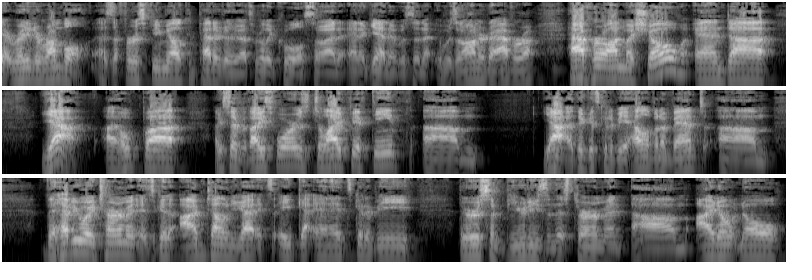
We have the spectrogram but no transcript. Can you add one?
get ready to rumble as the first female competitor. That's really cool. So, and again, it was an it was an honor to have her have her on my show. And uh, yeah, I hope, uh, like I said, with Ice Wars, July fifteenth. Um, yeah, I think it's going to be a hell of an event. Um, the heavyweight tournament is good. I'm telling you guys, it's eight guys, and it's going to be. There are some beauties in this tournament. Um, I don't know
